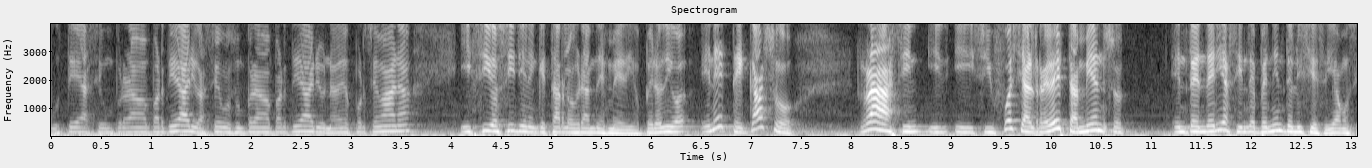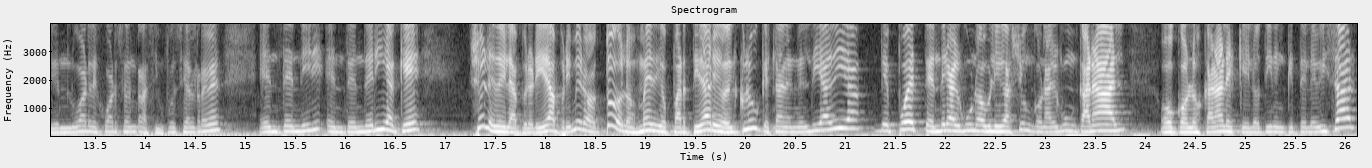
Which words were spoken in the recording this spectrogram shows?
usted hace un programa partidario, hacemos un programa partidario una vez por semana y sí o sí tienen que estar los grandes medios. Pero digo, en este caso, Racing, y, y si fuese al revés también entendería si Independiente lo hiciese, digamos, si en lugar de jugarse en Racing fuese al revés, entendería, entendería que yo le doy la prioridad primero a todos los medios partidarios del club que están en el día a día, después tendré alguna obligación con algún canal o con los canales que lo tienen que televisar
